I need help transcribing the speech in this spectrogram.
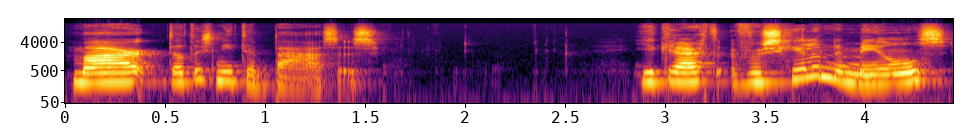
maar dat is niet de basis. Je krijgt verschillende mails,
